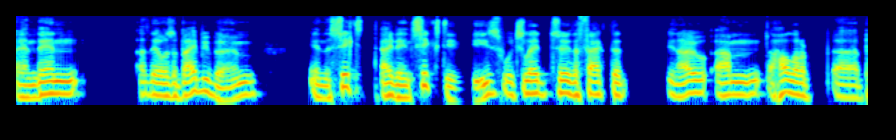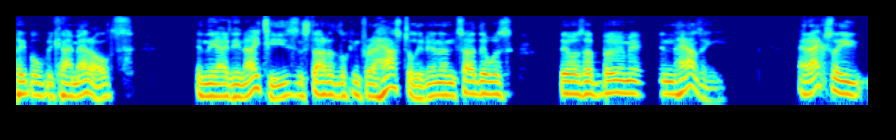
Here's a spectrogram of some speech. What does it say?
and then uh, there was a baby boom in the 1860s, which led to the fact that you know um, a whole lot of uh, people became adults in the 1880s and started looking for a house to live in, and so there was there was a boom in, in housing, and actually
